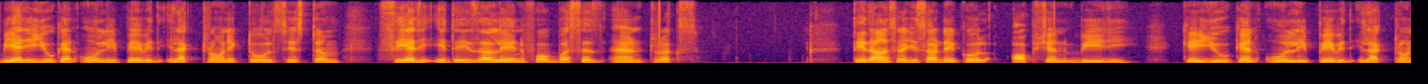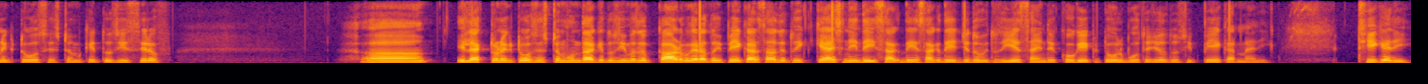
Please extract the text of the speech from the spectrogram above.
B ਹੈ ਜੀ you can only pay with electronic toll system C ਹੈ ਜੀ it is a lane for buses and trucks ਤੇ ਦਾ ਆਨਸਰ ਹੈ ਜੀ ਸਾਡੇ ਕੋਲ ਆਪਸ਼ਨ ਬੀ ਜੀ, ਕਿ you can only pay with electronic toll system ਕਿ ਤੁਸੀਂ ਸਿਰਫ ਇਲੈਕਟ੍ਰੋਨਿਕ ਟੋਲ ਸਿਸਟਮ ਹੁੰਦਾ ਕਿ ਤੁਸੀਂ ਮਤਲਬ ਕਾਰਡ ਵਗੈਰਾ ਤੁਸੀਂ ਪੇ ਕਰ ਸਕਦੇ ਤੁਸੀਂ ਕੈਸ਼ ਨਹੀਂ ਦੇ ਸਕ, ਦੇ ਸਕਦੇ, ਜਦੋਂ ਵੀ ਤੁਸੀਂ ਇਹ ਸਾਈਨ ਦੇਖੋਗੇ ਇੱਕ ਟੋਲ ਬੂਥ ਤੇ ਜਦੋਂ ਤੁਸੀਂ ਪੇ ਕਰਨਾ ਹੈ ਜੀ। ਠੀਕ ਹੈ ਜੀ।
